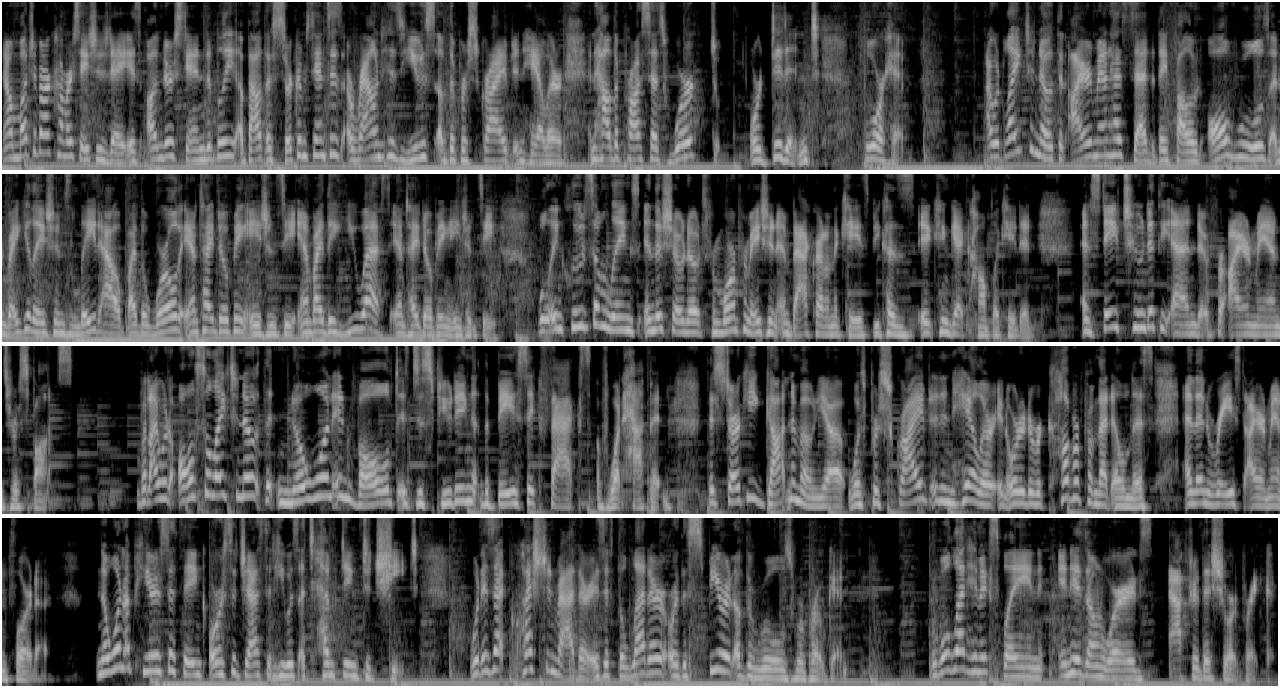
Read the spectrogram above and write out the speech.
Now, much of our conversation today is understandably about the circumstances around his use of the prescribed inhaler and how the process worked or didn't for him. I would like to note that Ironman has said they followed all rules and regulations laid out by the World Anti Doping Agency and by the US Anti Doping Agency. We'll include some links in the show notes for more information and background on the case because it can get complicated. And stay tuned at the end for Ironman's response. But I would also like to note that no one involved is disputing the basic facts of what happened. That Starkey got pneumonia, was prescribed an inhaler in order to recover from that illness, and then raced Ironman Florida. No one appears to think or suggest that he was attempting to cheat. What is at question, rather, is if the letter or the spirit of the rules were broken. We'll let him explain in his own words after this short break.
